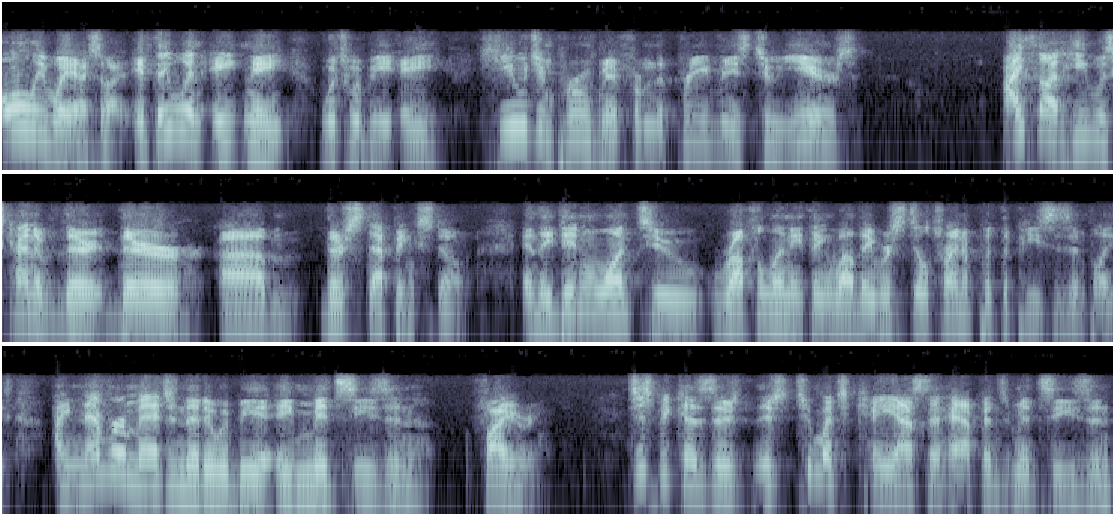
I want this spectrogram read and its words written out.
only way I saw it. If they went eight and eight, which would be a huge improvement from the previous two years, I thought he was kind of their their um, their stepping stone, and they didn't want to ruffle anything while they were still trying to put the pieces in place. I never imagined that it would be a mid-season firing, just because there's there's too much chaos that happens midseason.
